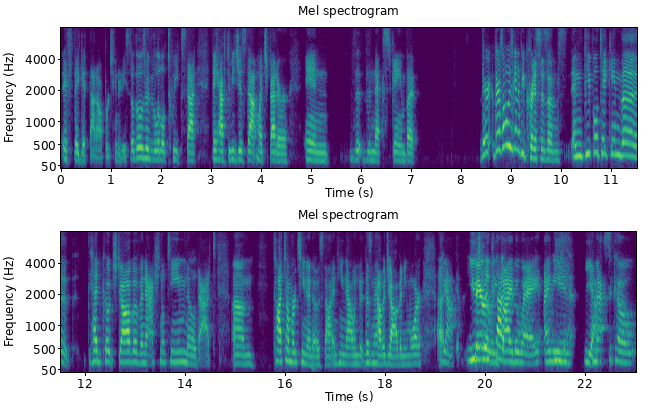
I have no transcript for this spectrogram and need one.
if they get that opportunity so those are the little tweaks that they have to be just that much better in the the next game, but there there's always going to be criticisms and people taking the head coach job of a national team know that. Um, Tata Martino knows that, and he now doesn't have a job anymore. Uh, yeah, you barely. That, by the way, I mean, yeah, yeah. Mexico,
